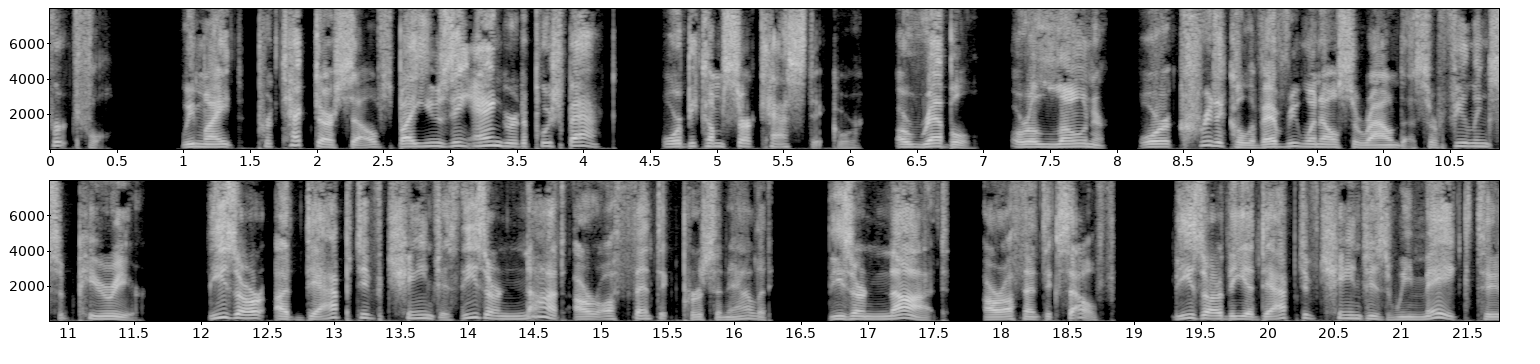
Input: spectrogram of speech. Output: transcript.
hurtful, we might protect ourselves by using anger to push back, or become sarcastic, or a rebel, or a loner, or critical of everyone else around us, or feeling superior. These are adaptive changes. These are not our authentic personality. These are not our authentic self. These are the adaptive changes we make to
